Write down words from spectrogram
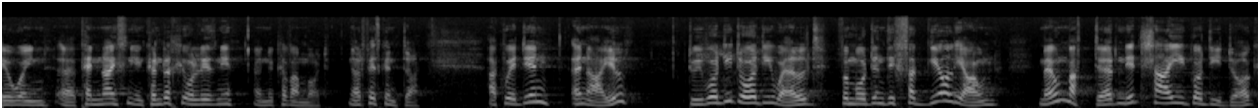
yw ein uh, pennaeth ni, ein cynrychiolydd ni yn y cyfamod. Na'r peth cyntaf. Ac wedyn, yn ail, dwi wedi dod i weld fy mod yn ddiffygiol iawn mewn mater nid llai godidog,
